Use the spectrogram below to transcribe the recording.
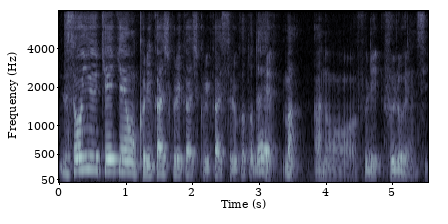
でそういう経験を繰り返し繰り返し繰り返しすることでまああのフリフルエンシー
